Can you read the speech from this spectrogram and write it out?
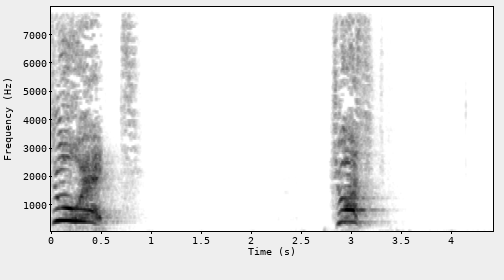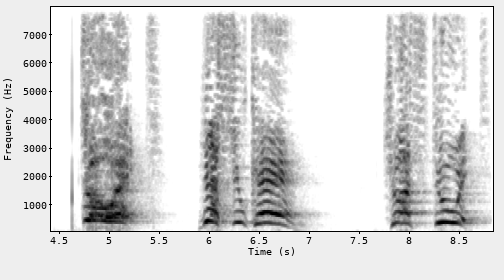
Do it! Just do it! Yes, you can! Just do it!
